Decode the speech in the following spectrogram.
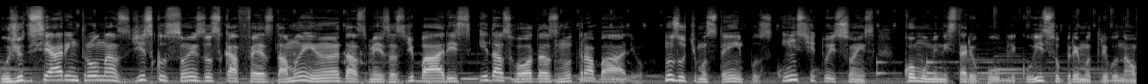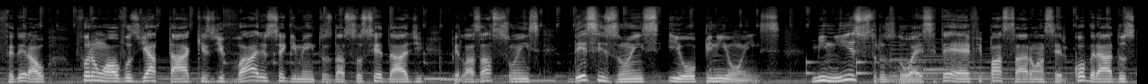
O judiciário entrou nas discussões dos cafés da manhã, das mesas de bares e das rodas no trabalho. Nos últimos tempos, instituições como o Ministério Público e Supremo Tribunal Federal foram alvos de ataques de vários segmentos da sociedade pelas ações, decisões e opiniões ministros do STF passaram a ser cobrados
